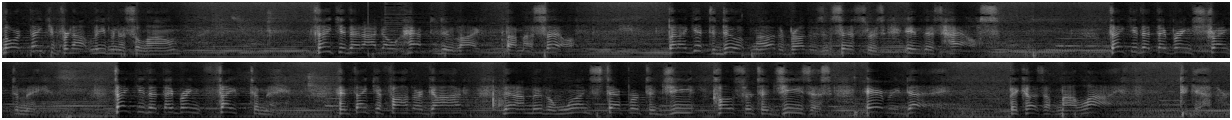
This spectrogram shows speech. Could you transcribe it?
Lord, thank you for not leaving us alone. Thank you that I don't have to do life by myself, but I get to do it with my other brothers and sisters in this house. Thank you that they bring strength to me. Thank you that they bring faith to me. And thank you, Father God, that I'm moving one stepper to G- closer to Jesus every day because of my life together.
